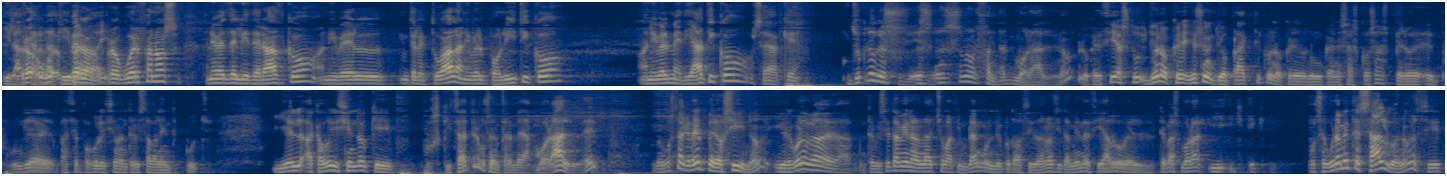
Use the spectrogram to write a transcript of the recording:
Y la pero, alternativa pero, huérfanos a nivel de liderazgo, a nivel intelectual, a nivel político, a nivel mediático, o sea, ¿qué? Yo creo que es, es, una orfandad moral, ¿no? Lo que decías tú, yo no creo, yo soy un tío práctico, no creo nunca en esas cosas, pero eh, un día, hace poco le hice una entrevista a Valente Puig y él acabó diciendo que, pues quizá tenemos una enfermedad moral, ¿eh? Me gusta creer, pero sí, ¿no? Y recuerdo que ah, entrevisté también a Nacho Martín Blanco, un diputado de Ciudadanos, y también decía algo, el tema es moral. Y, pues seguramente es algo, ¿no? Es decir,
